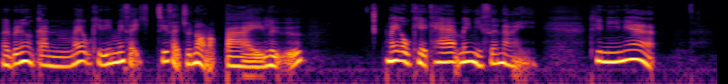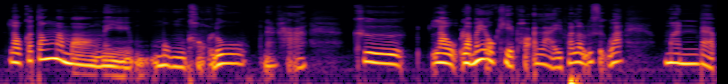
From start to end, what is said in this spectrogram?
มันเป็นเรื่องของการไม่โอเคที่ไม่ใส่ที่ใส่ชุดนอนออกไป หรือไม่โอเคแค่ไม่มีเสื้อใน ทีนี้เนี่ย เราก็ต้องมามองในมุมของลูกนะคะ คือเราเราไม่โอเค เพราะอะไร เพราะเรารู้สึกว่ามันแบบ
